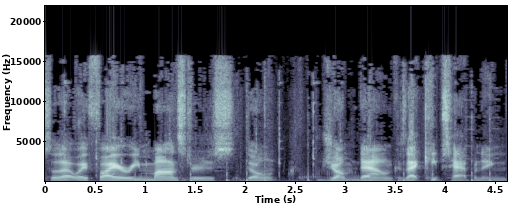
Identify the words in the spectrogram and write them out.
So that way fiery monsters don't jump down, because that keeps happening.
